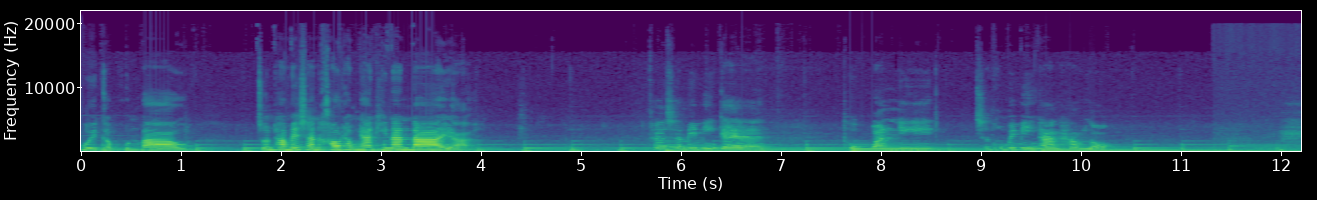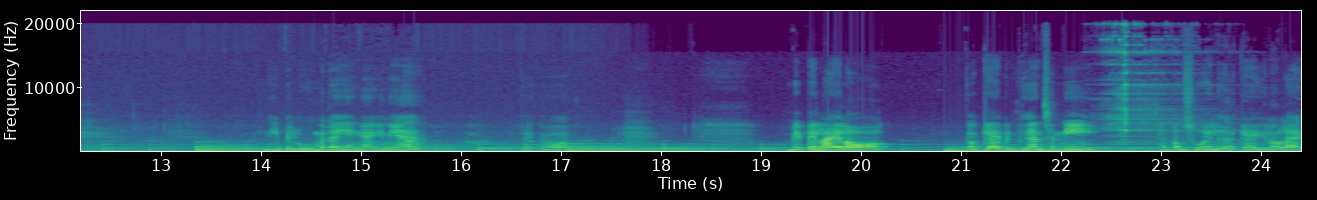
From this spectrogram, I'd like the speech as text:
คุยกับคุณบาว จนทำให้ฉันเข้าทำงานที่นั่นได้อะถ้าฉันไม่มีแก ทุกวันนี้ ฉันคงไม่มีงานทำหรอก นี่ไปรู้มาได้ยังไงเนี่ย แต่ก็ ไม่เป็นไรหรอก ก็แกเป็นเพื่อนฉันนี่ ฉันต้องช่วยเหลือแกอยู่แล้วแหละ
